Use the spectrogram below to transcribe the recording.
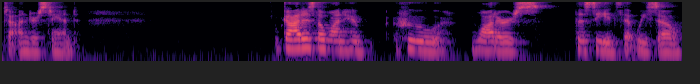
to understand. God is the one who, who waters the seeds that we sow.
